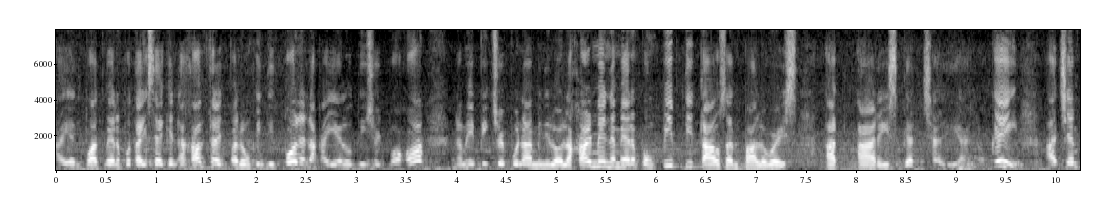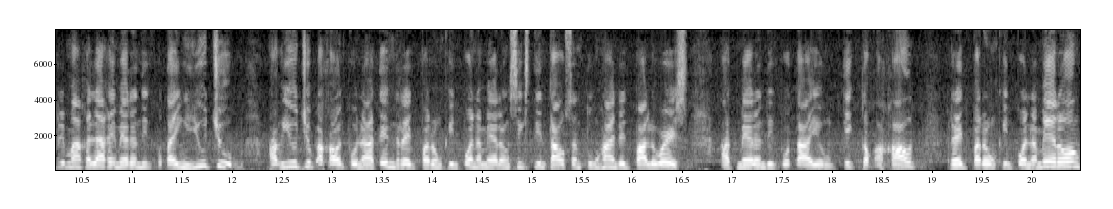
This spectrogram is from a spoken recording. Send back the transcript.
Ayan po at meron po tayong second account, Red Parungkin din po na naka-yellow t-shirt po ako na may picture po namin ni Lola Carmen na meron pong 50,000 followers at Aris Gatchalian. Okay. At syempre mga kalaki, meron din po tayong YouTube. Ang YouTube account po natin, Red Parungkin po na merong 16,200 followers. At meron din po tayong TikTok account, Red Parungkin po na merong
